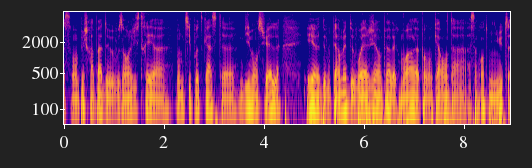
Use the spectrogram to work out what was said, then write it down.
ça m'empêchera pas de vous enregistrer mon petit podcast bimensuel et de vous permettre de voyager un peu avec moi pendant 40 à, à 50 minutes.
